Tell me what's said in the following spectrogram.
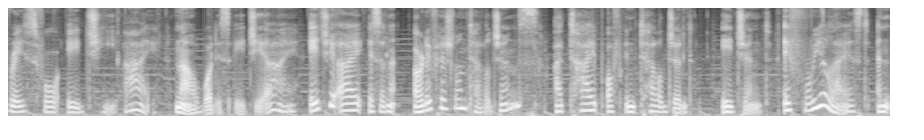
race for AGI? Now, what is AGI? AGI is an artificial intelligence, a type of intelligent agent. If realized, an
